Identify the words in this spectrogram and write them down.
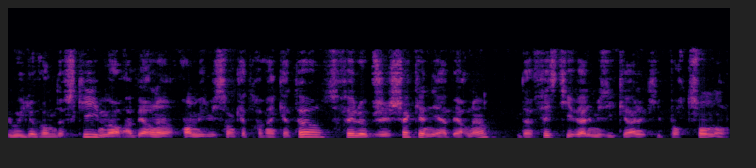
Louis Lewandowski, mort à Berlin en 1894, fait l'objet chaque année à Berlin d'un festival musical qui porte son nom.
